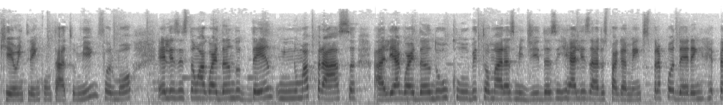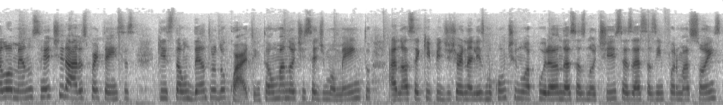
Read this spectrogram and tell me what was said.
que eu entrei em contato me informou, eles estão aguardando em uma praça, ali aguardando o clube tomar as medidas e realizar os pagamentos para poderem pelo menos retirar os pertences que estão dentro do quarto. Então, uma notícia de momento, a nossa equipe de jornalismo continua apurando essas notícias, essas informações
